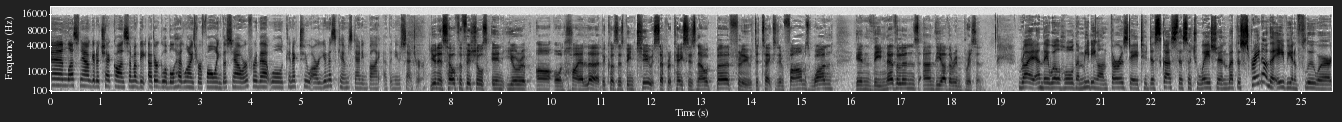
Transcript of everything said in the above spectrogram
And let's now get a check on some of the other global headlines we're following this hour. For that, we'll connect to our Eunice Kim standing by at the news center. Eunice, health officials in Europe are on high alert because there's been two separate cases now of bird flu detected in farms, one in the Netherlands and the other in Britain. Right, and they will hold a meeting on Thursday to discuss the situation. But the strain of the avian flu we're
